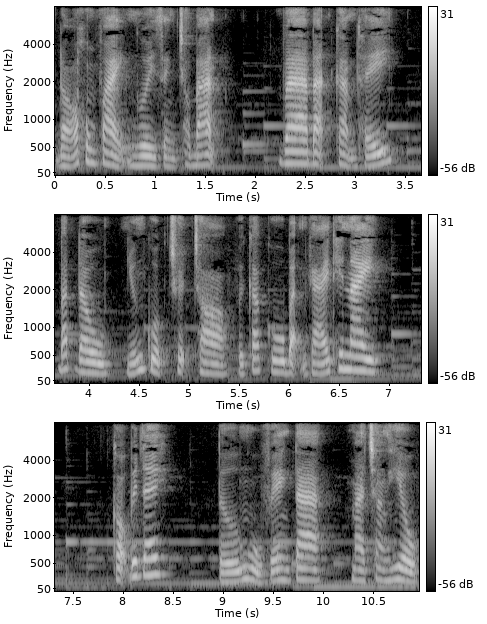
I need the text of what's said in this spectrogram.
đó không phải người dành cho bạn. Và bạn cảm thấy bắt đầu những cuộc chuyện trò với các cô bạn gái thế này. Cậu biết đấy, tớ ngủ với anh ta mà chẳng hiểu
